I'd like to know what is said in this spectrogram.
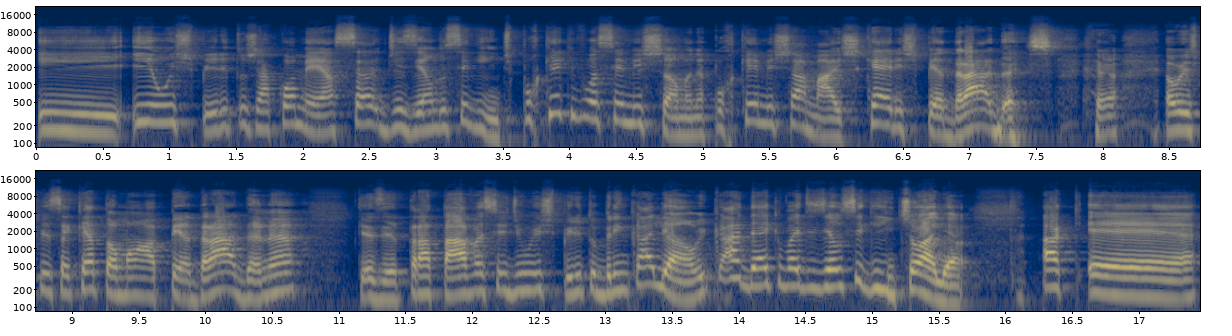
e, e, o espírito já começa dizendo o seguinte: por que, que você me chama, né? Por que me chamais? Queres pedradas? É, é o espírito, você quer tomar uma pedrada, né? Quer dizer, tratava-se de um espírito brincalhão. E Kardec vai dizer o seguinte: olha, a, é,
